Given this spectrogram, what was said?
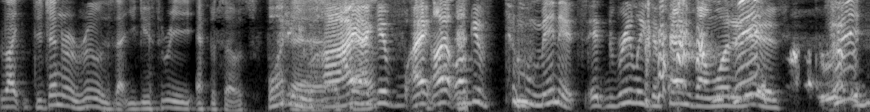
like the general rule is that you give three episodes? What are you uh, high? I give I I- I'll give two minutes. It really depends on what it is. See,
